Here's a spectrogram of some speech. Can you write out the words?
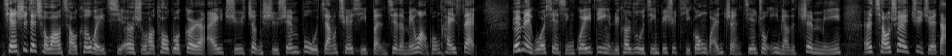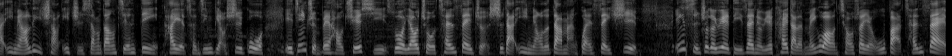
前世界球王乔科维奇二十五号透过个人 IG 正式宣布将缺席本届的美网公开赛。由于美国现行规定，旅客入境必须提供完整接种疫苗的证明，而乔帅拒绝打疫苗立场一直相当坚定。他也曾经表示过，已经准备好缺席所有要求参赛者施打疫苗的大满贯赛事。因此，这个月底在纽约开打的美网，乔帅也无法参赛。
